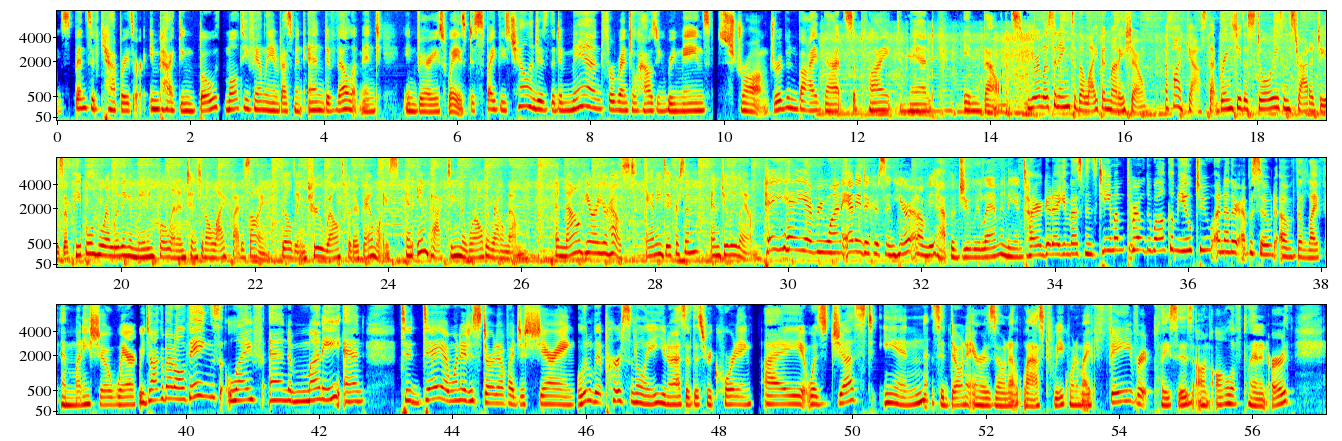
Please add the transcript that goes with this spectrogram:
expensive cap rates are impacting both multifamily investment and development in various ways. Despite these challenges, the demand for rental housing remains strong, driven by that supply demand imbalance. You're listening to the Life and Money Show, a podcast that brings you the stories and strategies of people who are living a meaningful and intentional life by design, building true wealth for their families, and impacting the world around them. And now, here are your hosts, Annie Dickerson and Julie Lamb. Hey, hey, everyone. Annie Dickerson here. And on behalf of Julie Lamb and the entire Good Egg Investments team, I'm thrilled to welcome you to another episode of the Life and Money Show, where we talk about all things life and money. And Today, I wanted to start out by just sharing a little bit personally, you know, as of this recording. I was just in Sedona, Arizona last week, one of my favorite places on all of planet Earth.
